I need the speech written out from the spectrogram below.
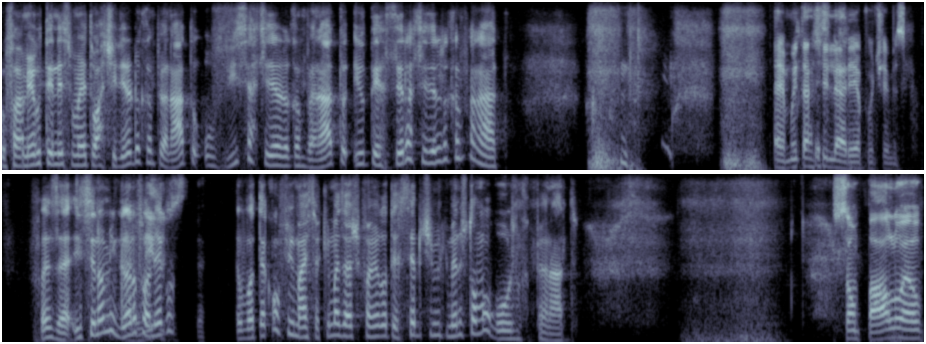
O Flamengo tem nesse momento o artilheiro do campeonato, o vice-artilheiro do campeonato e o terceiro artilheiro do campeonato. É muita artilharia pro time. Pois é. E se não me engano, o Flamengo. Eu vou até confirmar isso aqui, mas eu acho que o Flamengo é o terceiro time que menos tomou gols no campeonato. São Paulo é o,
